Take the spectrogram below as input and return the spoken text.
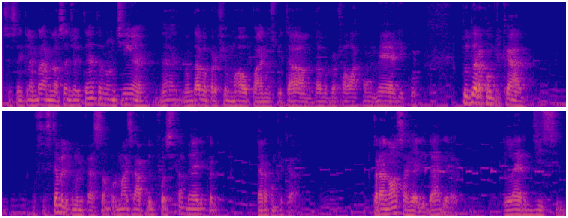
Vocês têm que lembrar, 1980 não tinha, né, não dava para filmar o pai no hospital, não dava para falar com o médico. Tudo era complicado. O sistema de comunicação, por mais rápido que fosse na América, era complicado. Para nossa realidade era lerdíssimo.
